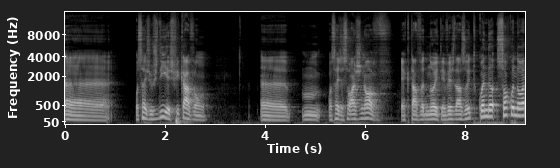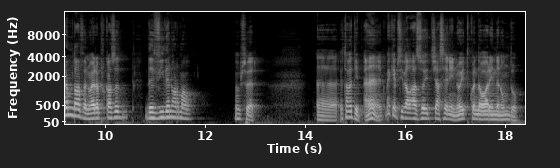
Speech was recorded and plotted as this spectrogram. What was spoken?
uh, ou seja, os dias ficavam, uh, ou seja, só às 9 é que estava de noite em vez das 8, quando, só quando a hora mudava, não era por causa da vida normal. Vamos perceber? Uh, eu estava tipo, ah, como é que é possível às 8 já serem noite quando a hora ainda não mudou?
